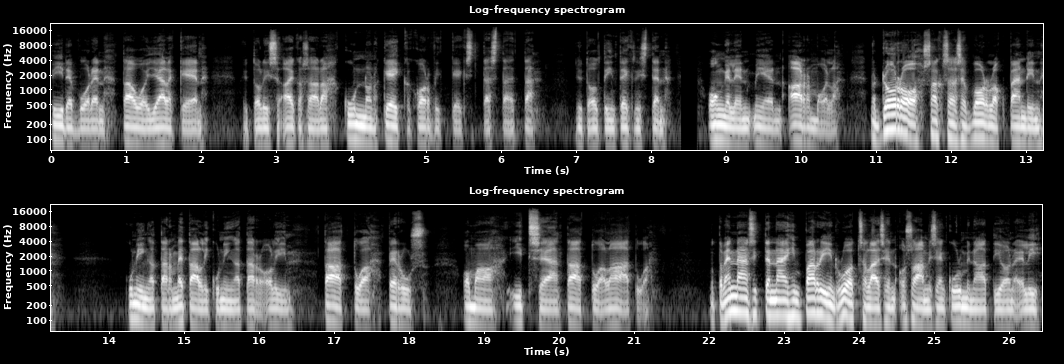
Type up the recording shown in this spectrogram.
viiden vuoden tauon jälkeen. Nyt olisi aika saada kunnon keikkakorvikkeeksi tästä, että nyt oltiin teknisten ongelmien armoilla. No Doro, saksalaisen Warlock-bändin kuningatar, metallikuningatar, oli taattua perus omaa itseään, taattua laatua. Mutta mennään sitten näihin pariin ruotsalaisen osaamisen kulminaatioon, eli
